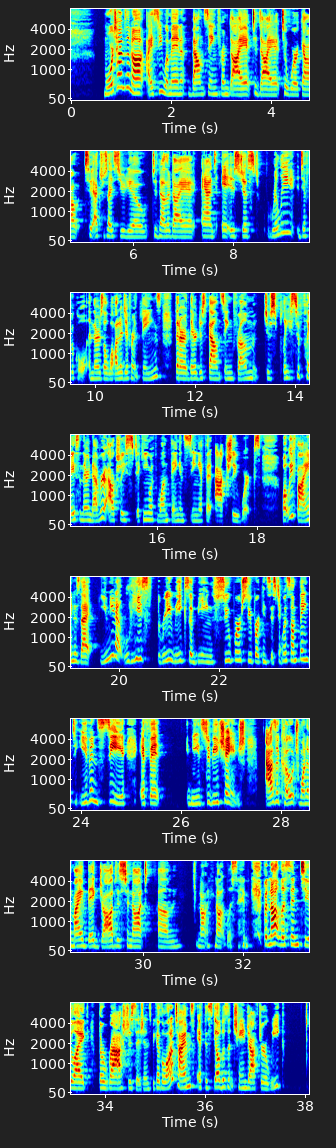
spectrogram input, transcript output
More times than not, I see women bouncing from diet to diet to workout to exercise studio to another diet. And it is just really difficult. And there's a lot of different things that are they're just bouncing from just place to place and they're never actually sticking with one thing and seeing if it actually works. What we find is that you need at least three weeks of being super, super consistent with something to even see if it needs to be changed. As a coach, one of my big jobs is to not um not not listen but not listen to like the rash decisions. Because a lot of times if the scale doesn't change after a week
